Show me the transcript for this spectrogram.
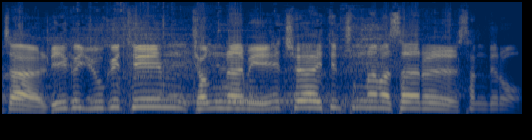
자 리그 6위 팀 경남이 최하위 팀 충남 아산을 상대로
